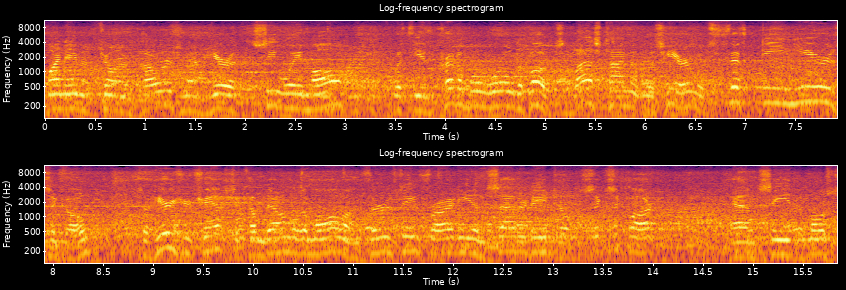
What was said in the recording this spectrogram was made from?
My name is John Powers and I'm here at the Seaway Mall with the incredible world of bugs. The last time it was here was 15 years ago. So here's your chance to come down to the mall on Thursday, Friday, and Saturday till 6 o'clock and see the most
